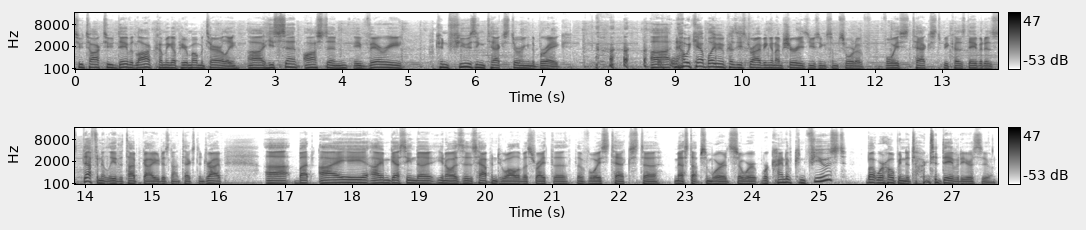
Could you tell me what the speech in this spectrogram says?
to talk to David Locke coming up here momentarily. Uh, he sent Austin a very confusing text during the break. Uh, now we can't blame him because he's driving, and I'm sure he's using some sort of voice text because David is definitely the type of guy who does not text and drive. Uh, but I I'm guessing the you know as has happened to all of us, right? The the voice text uh, messed up some words, so we're we're kind of confused, but we're hoping to talk to David here soon.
